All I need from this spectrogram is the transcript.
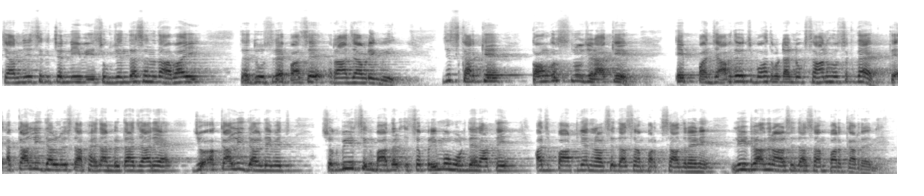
ਚਰਨਜੀਤ ਸਿੰਘ ਚੰਨੀ ਵੀ, ਸੁਖਜਿੰਦਰ ਸਿੰਘ ਰੰਧਾਵਾ ਵੀ ਤੇ ਦੂਸਰੇ ਪਾਸੇ ਰਾਜਾ ਵੜਿੰਗ ਵੀ। ਜਿਸ ਕਰਕੇ ਕਾਂਗਰਸ ਨੂੰ ਜਿਹੜਾ ਕਿ ਇਹ ਪੰਜਾਬ ਦੇ ਵਿੱਚ ਬਹੁਤ ਵੱਡਾ ਨੁਕਸਾਨ ਹੋ ਸਕਦਾ ਹੈ ਤੇ ਅਕਾਲੀ ਦਲ ਨੂੰ ਇਸ ਦਾ ਫਾਇਦਾ ਮਿਲਦਾ ਜਾ ਰਿਹਾ ਹੈ। ਜੋ ਅਕਾਲੀ ਦਲ ਦੇ ਵਿੱਚ ਸੁਖਬੀਰ ਸਿੰਘ ਬਾਦਲ ਸੁਪਰੀਮੋ ਹੋਣ ਦੇ ਨਾਤੇ ਅੱਜ ਪਾਰਟੀਆਂ ਦੇ ਨਾਲ ਸਿੱਧਾ ਸੰਪਰਕ ਸਾਧ ਰਹੇ ਨੇ, ਲੀਡਰਾਂ ਦੇ ਨਾਲ ਸਿੱਧਾ ਸੰਪਰਕ ਕਰ ਰਹੇ ਨੇ।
